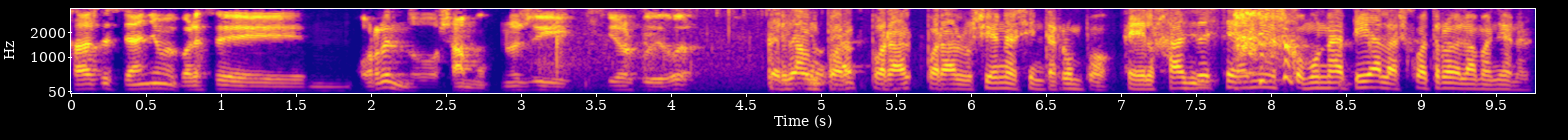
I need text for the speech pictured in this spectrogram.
Haas de este año me parece horrendo, Samu. No sé si, si lo has podido ver. Perdón, por, por, por alusiones interrumpo. El Haas de este año es como una tía a las 4 de la mañana,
